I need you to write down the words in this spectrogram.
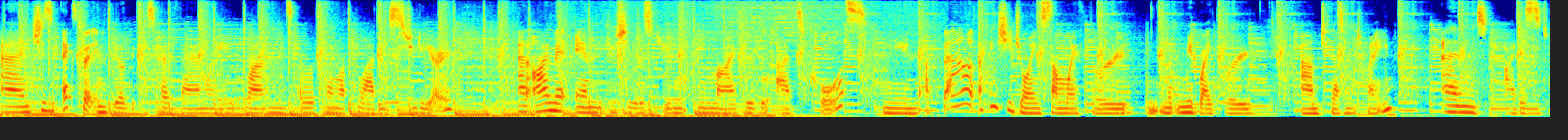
And she's an expert in the field because her family runs a reformer Pilates studio. And I met Em because she was a student in my Google Ads course in about, I think she joined somewhere through, midway through um, 2020. And I just,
